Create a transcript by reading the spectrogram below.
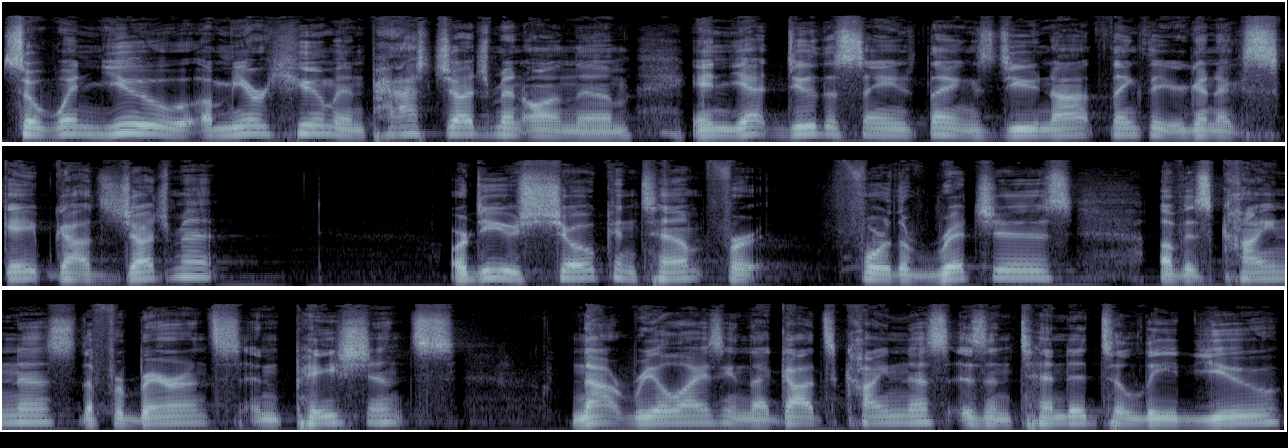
So when you, a mere human, pass judgment on them and yet do the same things, do you not think that you're going to escape God's judgment? Or do you show contempt for, for the riches of his kindness, the forbearance and patience, not realizing that God's kindness is intended to lead you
